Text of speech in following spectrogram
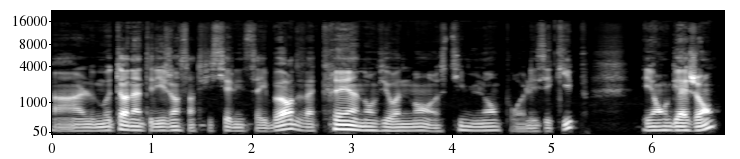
ben, le moteur d'intelligence artificielle InsideBoard va créer un environnement stimulant pour les équipes et engageant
